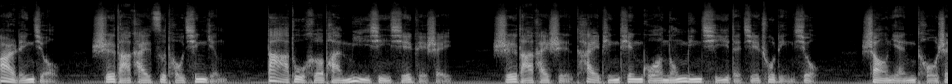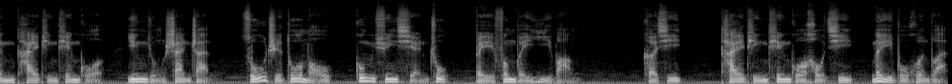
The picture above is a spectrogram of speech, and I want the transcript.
二零九，石达开自投青营，大渡河畔密信写给谁？石达开是太平天国农民起义的杰出领袖，少年投身太平天国，英勇善战，足智多谋，功勋显著，被封为义王。可惜太平天国后期内部混乱，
